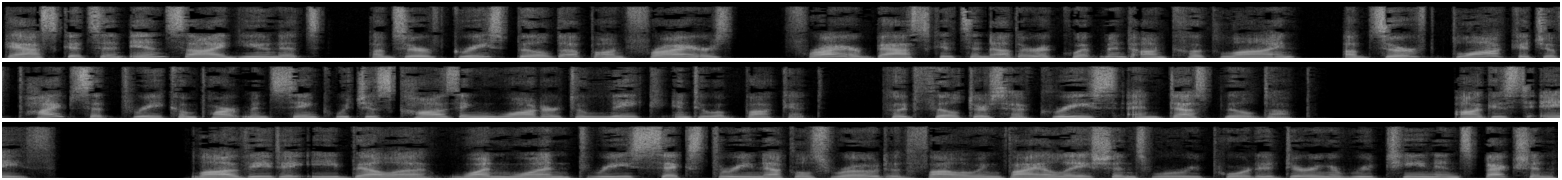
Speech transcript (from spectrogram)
gaskets, and inside units, observed grease buildup on fryers, fryer baskets, and other equipment on cook line, observed blockage of pipes at three compartment sink, which is causing water to leak into a bucket. Hood filters have grease and dust buildup. August 8th. La Vita e Bella 11363 Nuckols Road. The following violations were reported during a routine inspection.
